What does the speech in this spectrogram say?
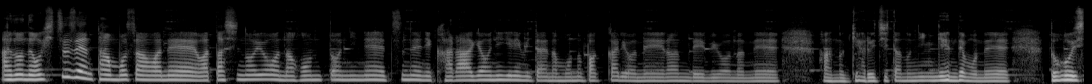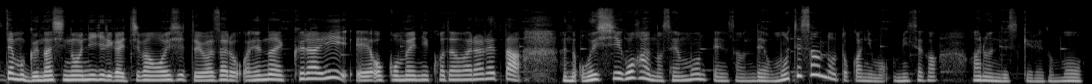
あのねおひつぜん田んぼさんはね私のような本当にね常に唐揚げおにぎりみたいなものばっかりをね選んでいるようなねあのギャル舌の人間でもねどうしても具なしのおにぎりが一番美味しいと言わざるを得ないくらい、えー、お米にこだわられたあの美味しいご飯の専門店さんで表参道とかにもお店があるんですけれども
